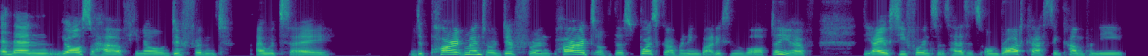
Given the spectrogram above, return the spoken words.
and then you also have you know different i would say department or different parts of the sports governing bodies involved. You have the IOC, for instance, has its own broadcasting company,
